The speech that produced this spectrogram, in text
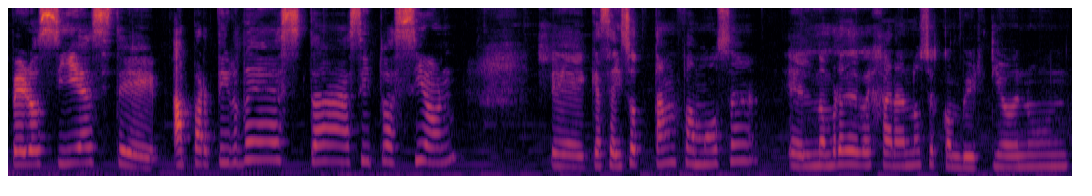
Pero sí, este, a partir de esta situación eh, que se hizo tan famosa, el nombre de Bejarano se convirtió en un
